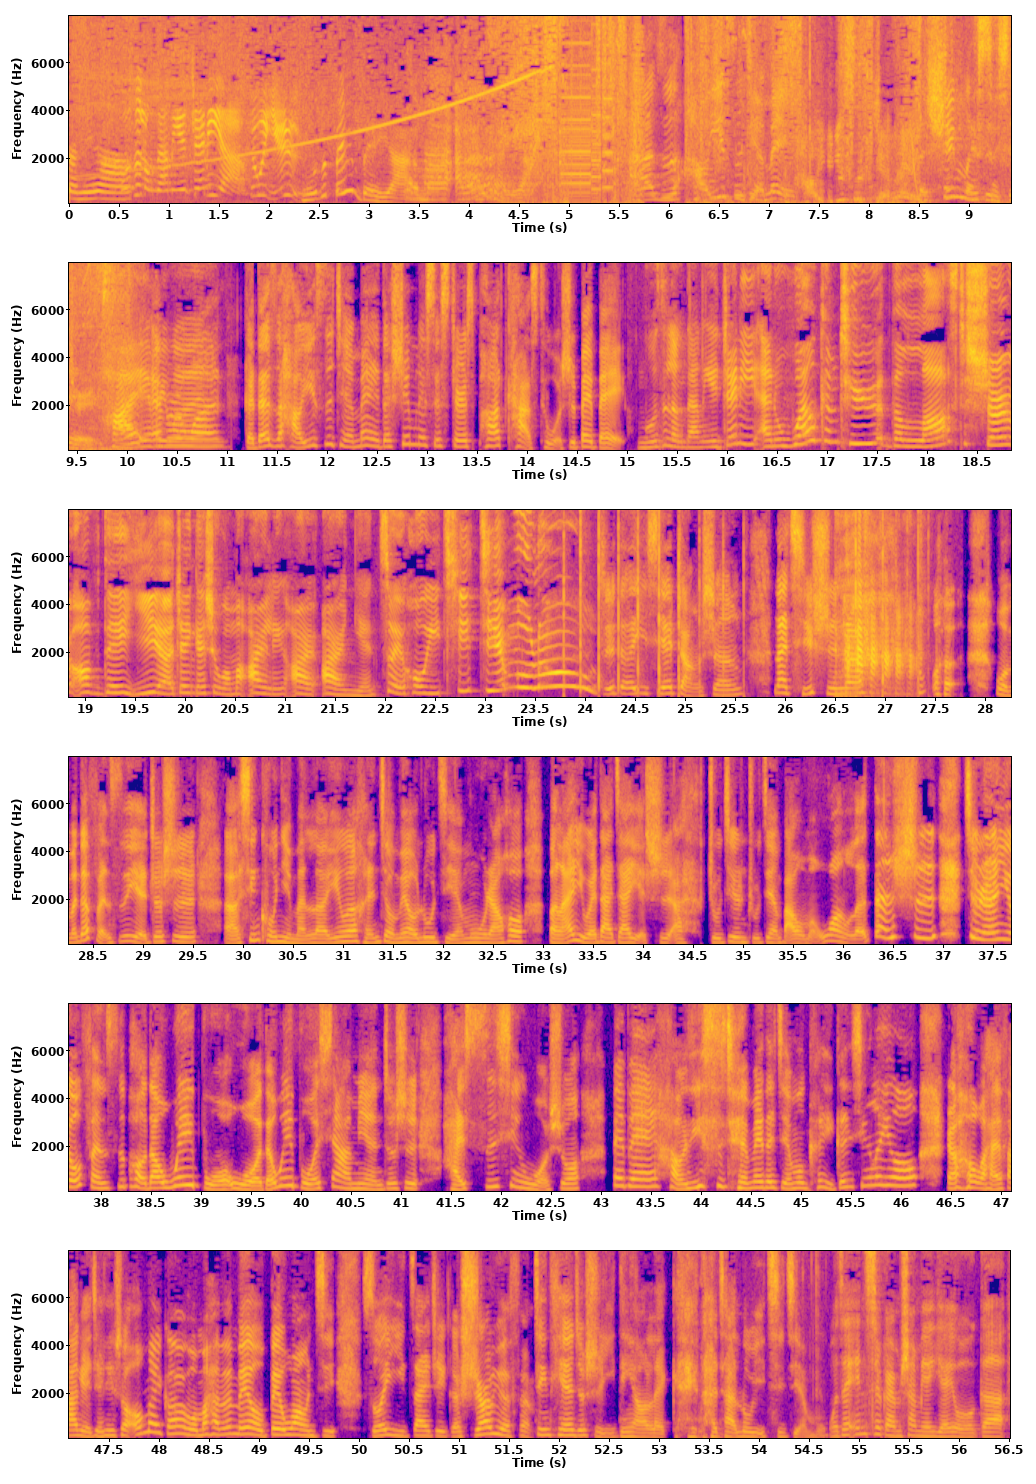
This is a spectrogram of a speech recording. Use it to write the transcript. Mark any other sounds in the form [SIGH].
啥人啊？我是龙潭里的 Jenny 呀，Who are you？我是贝贝呀。那么阿拉是谁呀？阿拉是好意思姐妹。好意思姐妹。The Shameless Sisters。Hi everyone，搿搭是好意思姐妹的 Shameless Sisters Podcast，我是贝贝。我是龙潭里的 Jenny，and welcome to the last show of the year。这应该是我们二零二二年最后一期节目喽，值得一些掌声。那其实呢，[LAUGHS] 我我们的粉丝也就是呃辛苦你们了，因为很久没有录节目，然后本来以为大家也是哎逐渐逐渐把我们忘了，但是居然有粉丝跑到微博我的微博下面，就是还私信我说贝贝好意思姐妹的节目可以更新了哟，然后我还发给杰 y 说 Oh my God，我们还没没有被忘记，所以在这个十二月份，今天就是一定要来给大家录一期节目。我在 Instagram 上面也有个。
